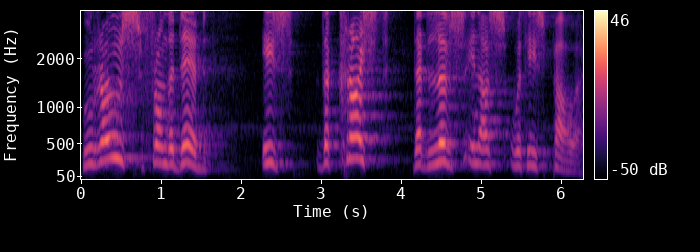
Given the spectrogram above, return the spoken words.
who rose from the dead, is the Christ that lives in us with his power.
